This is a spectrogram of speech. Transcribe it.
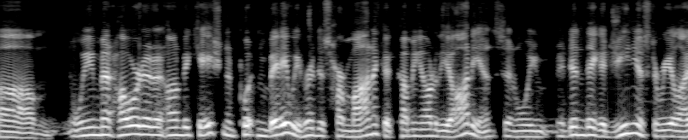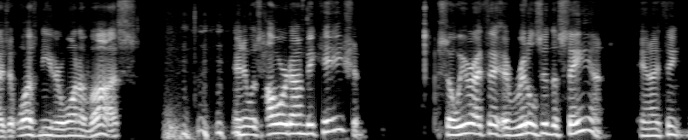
Um, we met Howard at, on vacation in Put-in-Bay. We heard this harmonica coming out of the audience, and we it didn't take a genius to realize it wasn't either one of us, and it was Howard on vacation. So we were at, the, at Riddles in the Sand, and I think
